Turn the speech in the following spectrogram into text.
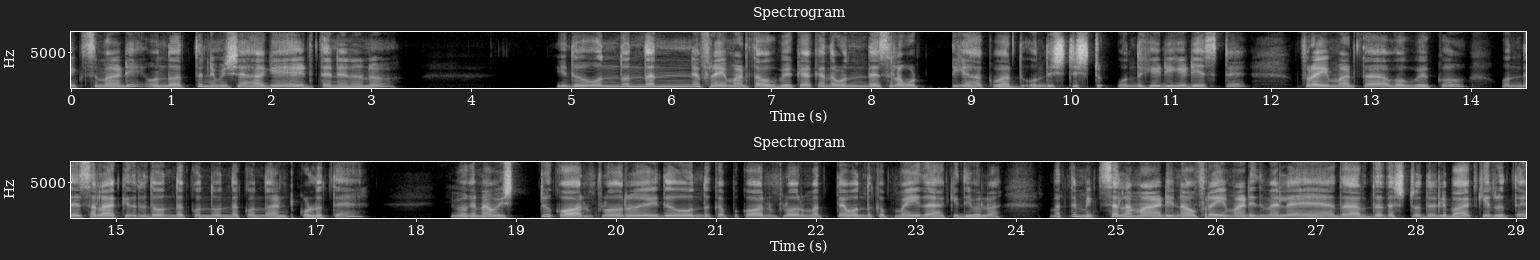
ಮಿಕ್ಸ್ ಮಾಡಿ ಒಂದು ಹತ್ತು ನಿಮಿಷ ಹಾಗೇ ಇಡ್ತೇನೆ ನಾನು. ಇದು ಒಂದೊಂದನ್ನೇ ಫ್ರೈ ಮಾಡ್ತಾ ಹೋಗ್ಬೇಕು. ಯಾಕೆಂದರೆ ಒಂದೇ ಸಲ ಒಟ್ಟಿಗೆ ಹಾಕಬಾರ್ದು. ಒಂದಿಷ್ಟಿಷ್ಟು, ಒಂದು ಹಿಡಿ ಹಿಡಿಯಷ್ಟೇ ಫ್ರೈ ಮಾಡ್ತಾ ಹೋಗಬೇಕು. ಒಂದೇ ಸಲ ಹಾಕಿದರೆ ಅದು ಒಂದಕ್ಕೊಂದು ಒಂದಕ್ಕೊಂದು ಅಂಟ್ಕೊಳ್ಳುತ್ತೆ. ಇವಾಗ ನಾವು ಇಷ್ಟು ಕಾರ್ನ್ ಫ್ಲೋರ್ ಇದು ಒಂದು ಕಪ್ ಕಾರ್ನ್ ಫ್ಲೋರ್ ಮತ್ತು ಒಂದು ಕಪ್ ಮೈದಾ ಹಾಕಿದ್ದೀವಲ್ವ? ಮತ್ತು ಮಿಕ್ಸೆಲ್ಲ ಮಾಡಿ ನಾವು ಫ್ರೈ ಮಾಡಿದ ಮೇಲೆ ಅದು ಅರ್ಧದಷ್ಟು ಅದರಲ್ಲಿ ಬಾಕಿ ಇರುತ್ತೆ.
